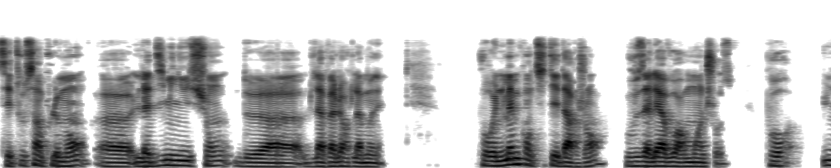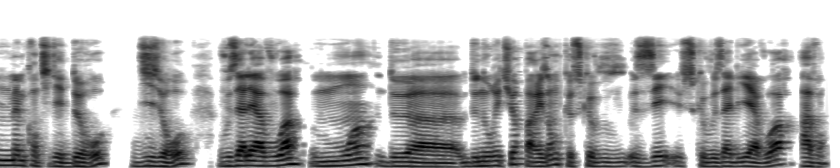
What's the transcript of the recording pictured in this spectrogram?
c'est tout simplement la diminution de la valeur de la monnaie. Pour une même quantité d'argent, vous allez avoir moins de choses. Pour une même quantité d'euros, 10 euros, vous allez avoir moins de, euh, de nourriture, par exemple, que ce que vous, ce que vous alliez avoir avant,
